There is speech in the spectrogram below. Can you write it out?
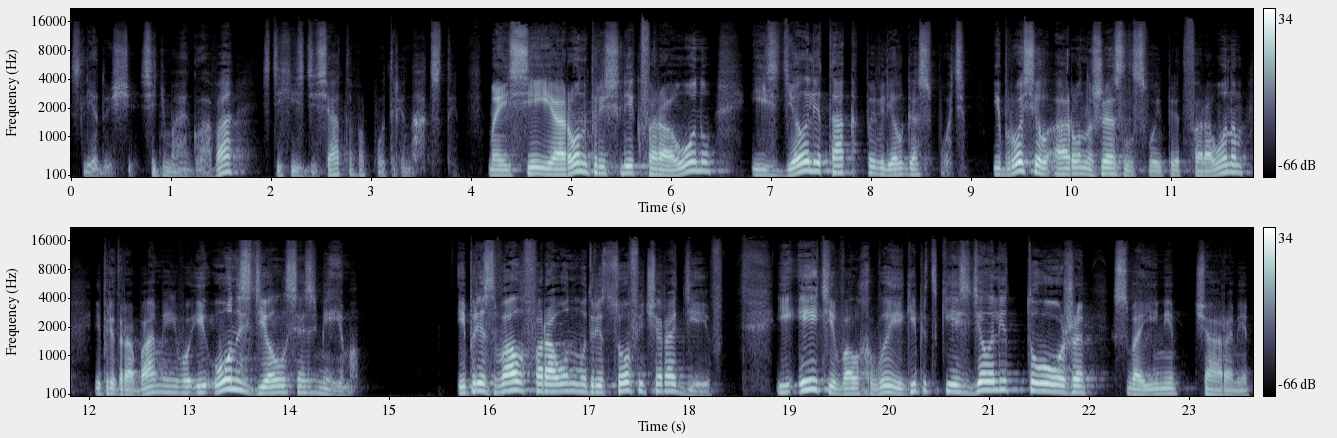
следующее. Седьмая глава, стихи с 10 по 13. «Моисей и Аарон пришли к фараону и сделали так, как повелел Господь. И бросил Аарон жезл свой пред фараоном и пред рабами его, и он сделался змеем. И призвал фараон мудрецов и чародеев. И эти волхвы египетские сделали тоже своими чарами.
